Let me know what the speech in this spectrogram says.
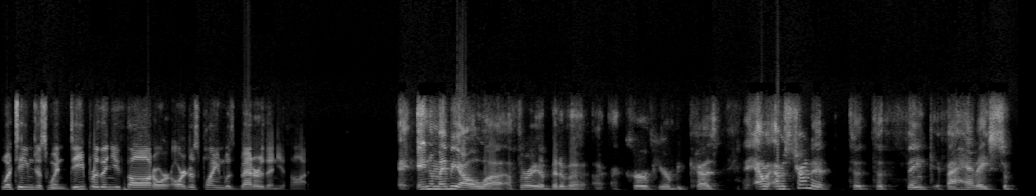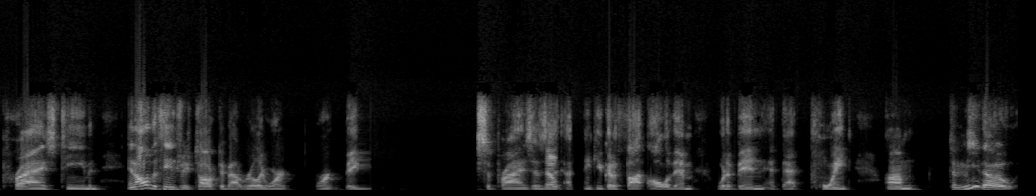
what team just went deeper than you thought, or or just playing was better than you thought? You know, maybe I'll, uh, I'll throw you a bit of a, a curve here because I, I was trying to, to to think if I had a surprise team, and and all the teams we've talked about really weren't weren't big surprises. Nope. I, I, think you could have thought all of them would have been at that point. Um, to me, though,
